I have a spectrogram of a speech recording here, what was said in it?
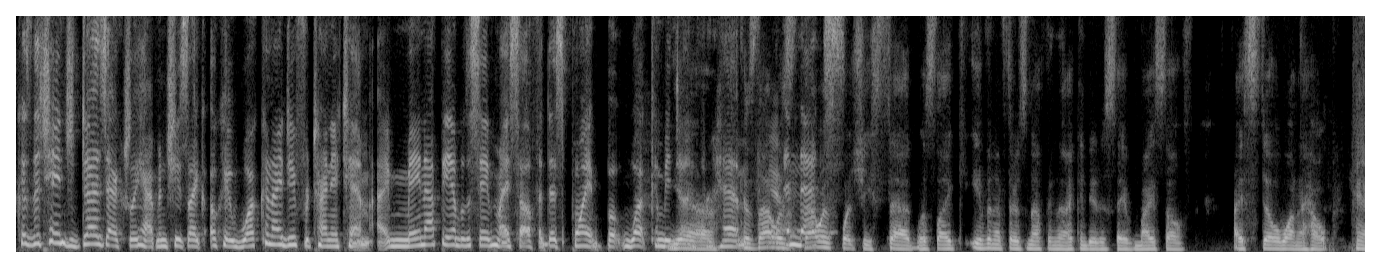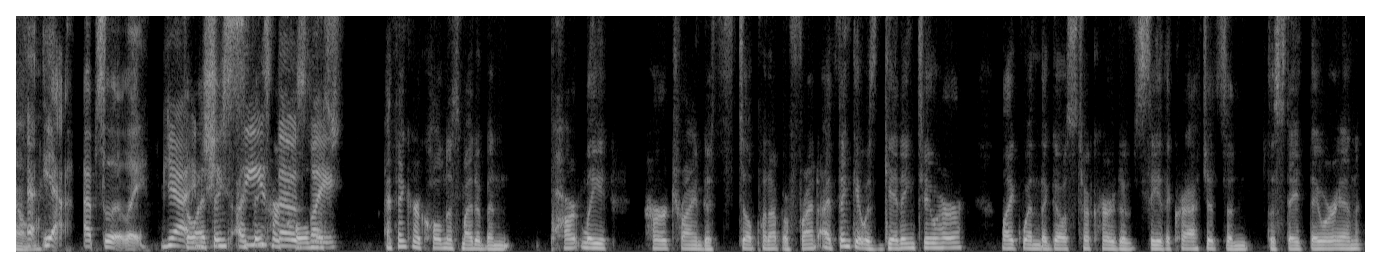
Because the change does actually happen. She's like, okay, what can I do for Tiny Tim? I may not be able to save myself at this point, but what can be done for him? because that Yeah. was And that was what she said was like even if there's nothing that I can do to save myself, I still want to help him. Uh, yeah, absolutely. Yeah. so and I she think I think sees her those coldness. like I think her coldness might have been partly her trying to still put up a front. I think it was getting to her, like when the ghost took her to see the Cratchits and the state they were in.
